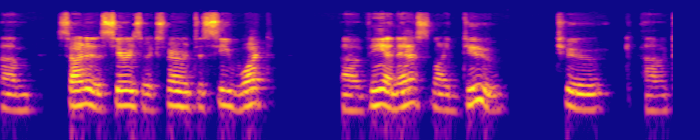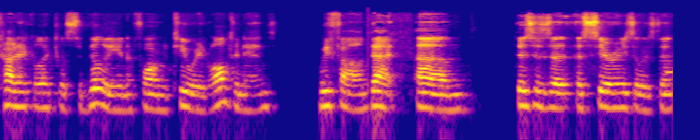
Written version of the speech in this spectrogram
um, started a series of experiments to see what uh, VNS might do to uh, cardiac electrical stability in the form of T-wave alternans, we found that um, this is a, a, series, it was the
